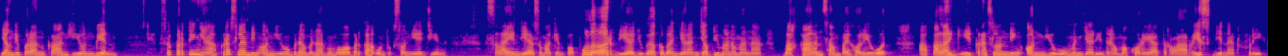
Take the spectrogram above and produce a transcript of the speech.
yang diperankan Hyun Bin. Sepertinya Crash Landing on You benar-benar membawa berkah untuk Son Ye Jin. Selain dia semakin populer, dia juga kebanjiran job di mana-mana, bahkan sampai Hollywood. Apalagi Crash Landing on You menjadi drama Korea terlaris di Netflix.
